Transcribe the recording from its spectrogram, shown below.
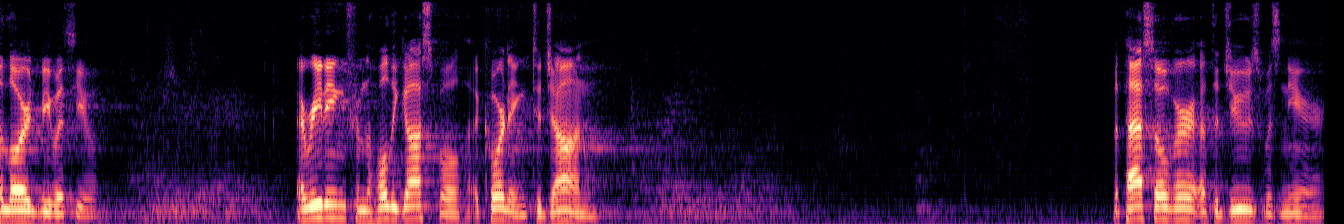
The Lord be with you. A reading from the Holy Gospel according to John. The Passover of the Jews was near,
